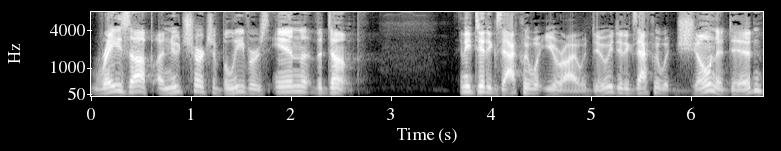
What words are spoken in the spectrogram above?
raise up a new church of believers in the dump. And he did exactly what you or I would do. He did exactly what Jonah did.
